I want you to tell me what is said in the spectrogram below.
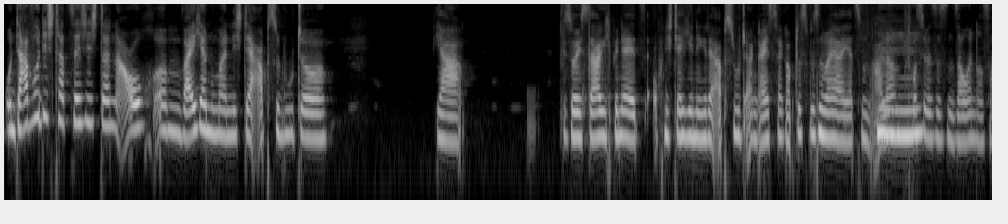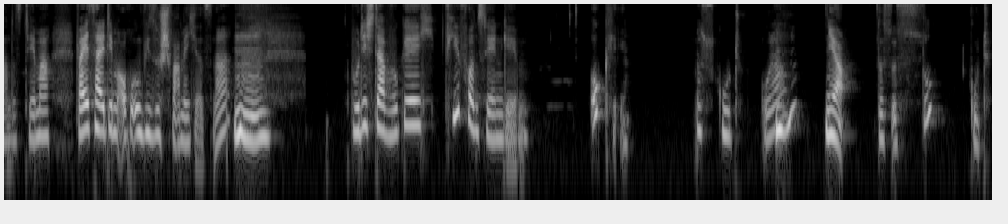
Und da würde ich tatsächlich dann auch, ähm, weil ich ja nun mal nicht der absolute, ja, wie soll ich sagen, ich bin ja jetzt auch nicht derjenige, der absolut an Geister glaubt, das wissen wir ja jetzt nun alle. Hm. Trotzdem ist es ein sauinteressantes Thema, weil es halt eben auch irgendwie so schwammig ist, ne? Hm. Würde ich da wirklich vier von zehn geben. Okay. Ist gut, oder? Ja, das ist Du? gut.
